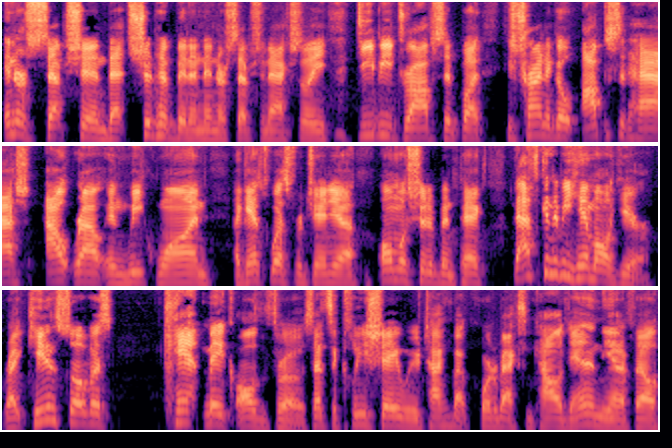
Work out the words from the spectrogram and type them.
interception that should have been an interception actually. DB drops it, but he's trying to go opposite hash out route in week one against West Virginia. Almost should have been picked. That's going to be him all year, right? Kedon Slovis can't make all the throws. That's a cliche when you're talking about quarterbacks in college and in the NFL.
